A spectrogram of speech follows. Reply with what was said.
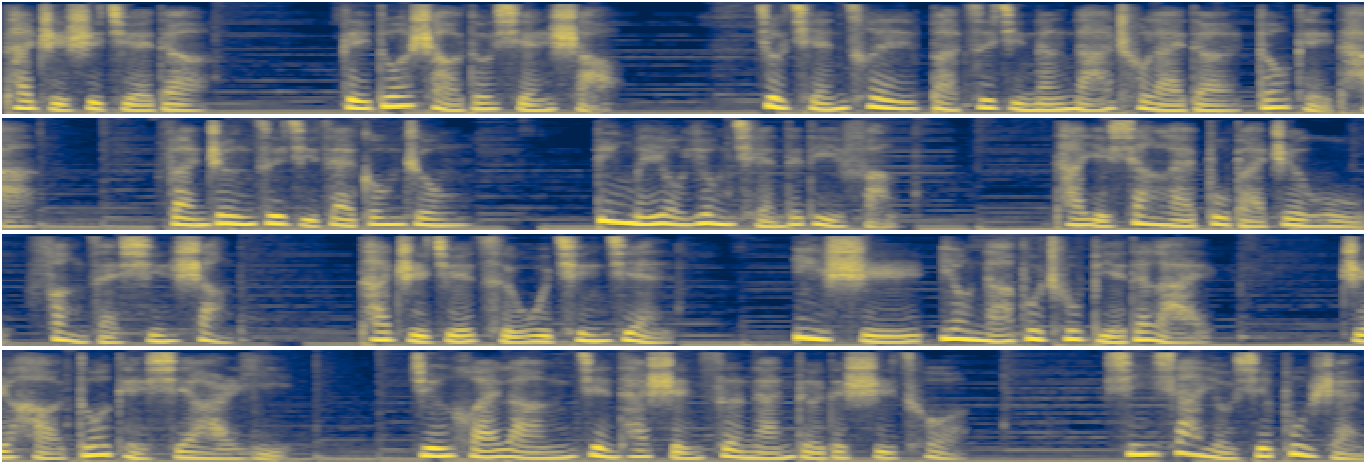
他只是觉得给多少都嫌少，就钱粹把自己能拿出来的都给他。反正自己在宫中，并没有用钱的地方，他也向来不把这物放在心上。他只觉此物轻贱，一时又拿不出别的来，只好多给些而已。君怀郎见他神色难得的失措，心下有些不忍，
